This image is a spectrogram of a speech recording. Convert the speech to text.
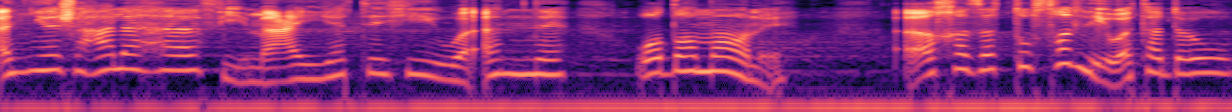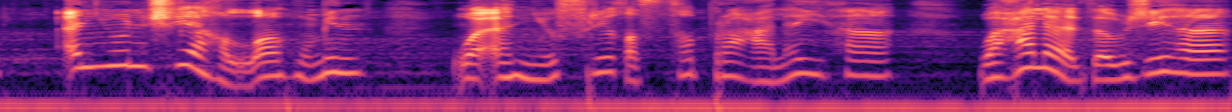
أن يجعلها في معيته وأمنه وضمانه. أخذت تصلي وتدعو أن ينشيها الله منه وأن يفرغ الصبر عليها وعلى زوجها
